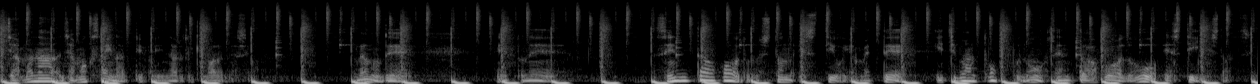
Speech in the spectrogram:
邪魔な邪魔くさいなっていう風になる時もあるんですよ。なのでえっとねセンターフォワードの下の ST をやめて一番トップのセンターフォワードを ST にしたんですよ。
